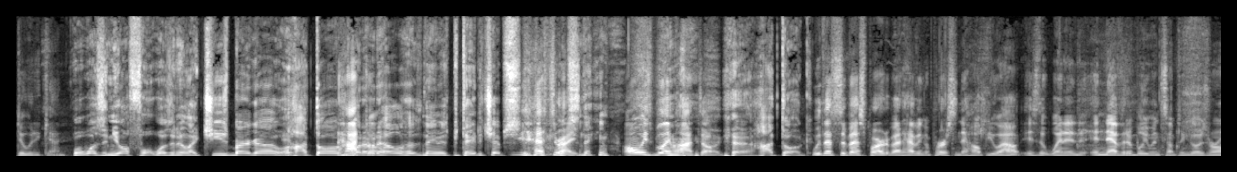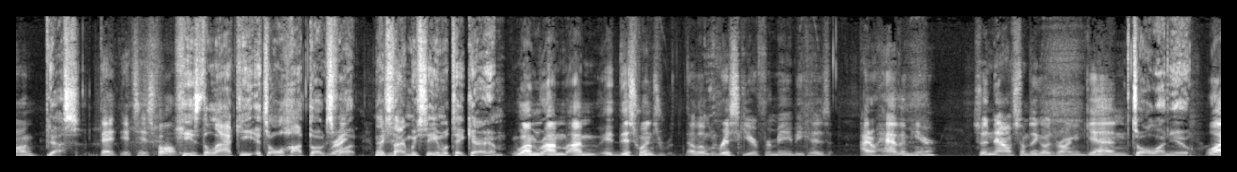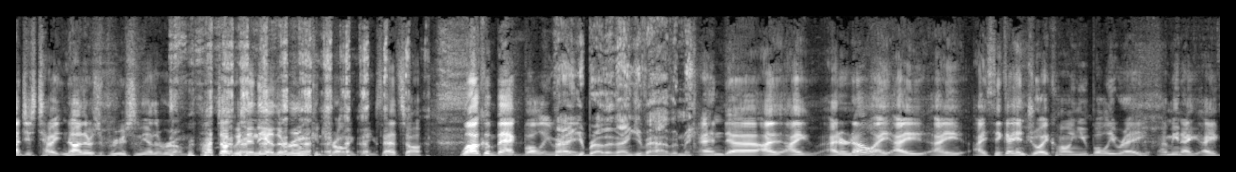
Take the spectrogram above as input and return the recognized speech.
do it again? Well, it wasn't your fault. Wasn't it like cheeseburger or hot dog? hot whatever dog. the hell his name is? Potato chips? Yeah, that's What's right. his name? Always blame hot dog. Yeah, hot dog. Well, that's the best part about having a person to help you out is that when it inevitably when something goes wrong, Yes. that it's his fault. He's the lackey. It's all hot dog's Right. fault. Next time we see him, we'll take care of him. Well, I'm, I'm, I'm. This one's a little riskier for me because I don't have him here. So now, if something goes wrong again, It's all on you. well, I'll just tell you. No, there was a producer in the other room. Hot dog was in the other room controlling things. That's all. Welcome back, Bully Ray. Thank you, brother. Thank you for having me. And uh, I, I, I don't know. I, I, I, I think I enjoy calling you Bully Ray. I mean, I, I,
